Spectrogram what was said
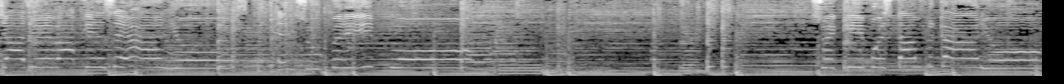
ya lleva 15 años en su Su equipo es tan precario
